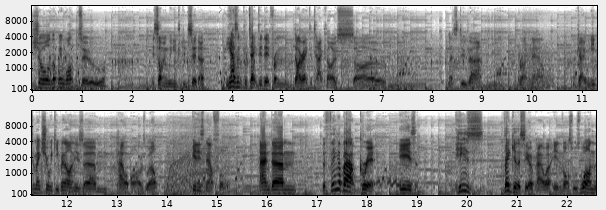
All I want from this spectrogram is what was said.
sure that we want to. It's something we need to consider. He hasn't protected it from direct attack though, so let's do that right now. Okay, we need to make sure we keep an eye on his um, power bar as well. It is now full. And um, the thing about Grit is his regular CO power in Advance Wars 1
